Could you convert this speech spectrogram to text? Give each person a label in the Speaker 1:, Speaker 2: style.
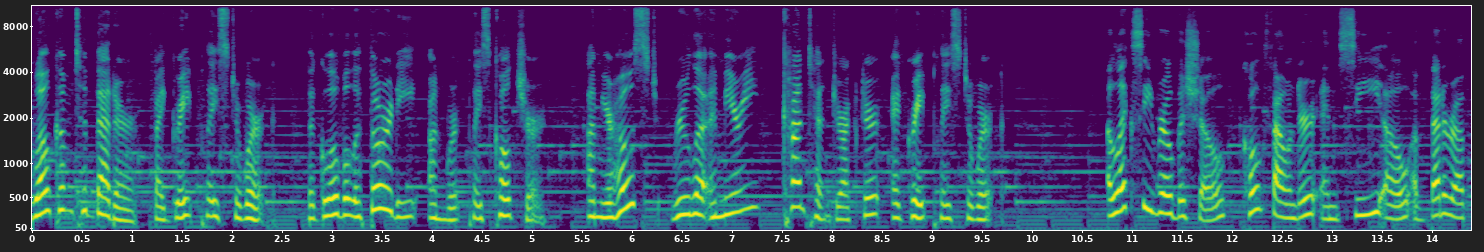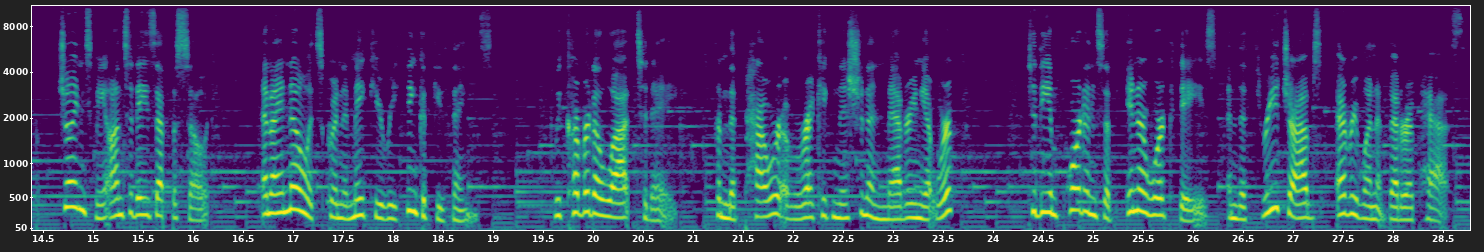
Speaker 1: Welcome to Better by Great Place to Work, the global authority on workplace culture. I'm your host, Rula Amiri, Content Director at Great Place to Work. Alexi Robichaux, co founder and CEO of BetterUp, joins me on today's episode. And I know it's going to make you rethink a few things. We covered a lot today, from the power of recognition and mattering at work to the importance of inner work days and the three jobs everyone at BetterUp has.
